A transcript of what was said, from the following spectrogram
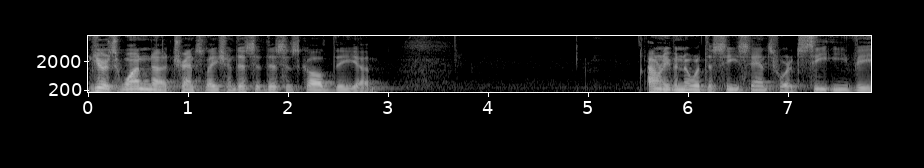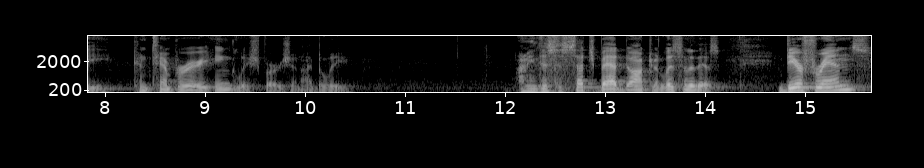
Here's one uh, translation. This, this is called the. Uh, I don't even know what the C stands for. It's CEV, Contemporary English Version, I believe. I mean, this is such bad doctrine. Listen to this. Dear friends,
